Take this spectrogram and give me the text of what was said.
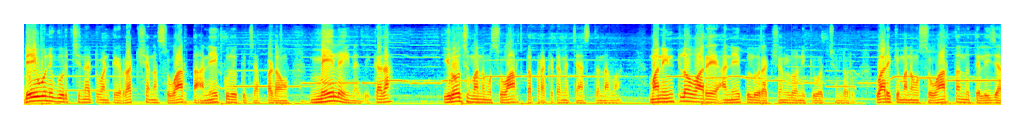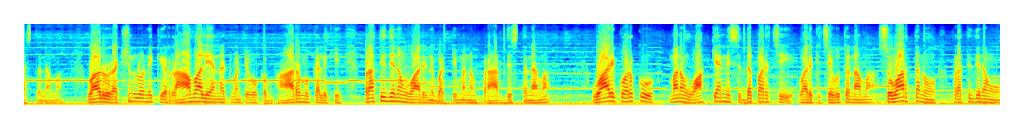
దేవుని గురించినటువంటి రక్షణ సువార్త అనేకులకు చెప్పడం మేలైనది కదా? ఈరోజు మనము సువార్త ప్రకటన చేస్తున్నామా? మన ఇంట్లో వారే అనేకులు రక్షణలోనికి వచ్చుండరు. వారికి మనం సువార్తను తెలియజేస్తున్నామా? వారు రక్షణలోనికి రావాలి అన్నటువంటి ఒక భారము కలిగి ప్రతిదినం వారిని బట్టి మనం ప్రార్థిస్తున్నామా? వారి కొరకు మనం వాక్యాన్ని సిద్ధపరిచి వారికి చెబుతున్నామా? సువార్తను ప్రతిదినం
